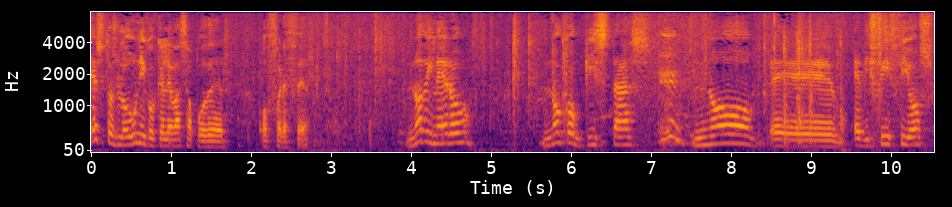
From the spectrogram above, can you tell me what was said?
esto es lo único que le vas a poder ofrecer. No dinero, no conquistas, no eh, edificios.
